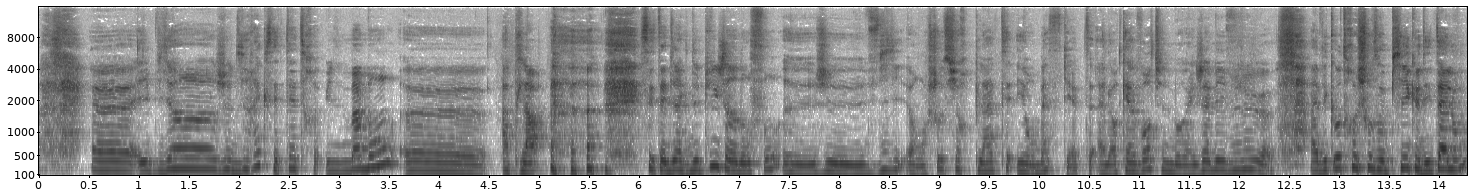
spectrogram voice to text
euh, Eh bien, je dirais que c'est être une maman euh, à plat. C'est-à-dire que depuis que j'ai un enfant, euh, je vis en chaussures plates et en basket, alors qu'avant tu ne m'aurais jamais vu avec autre chose aux pieds que des talons.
